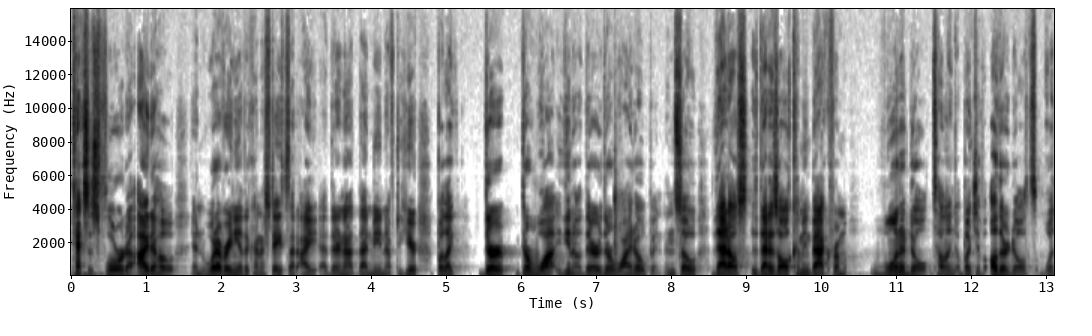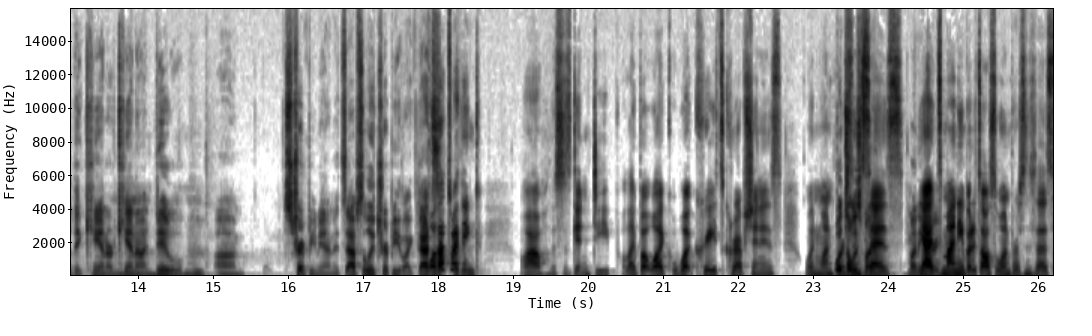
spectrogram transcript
Texas, Florida, Idaho, and whatever any other kind of states that I they're not that main enough to hear, but like they're they're wide you know they're they're wide open, and so that else that is all coming back from one adult telling a bunch of other adults what they can or Mm-hmm. cannot do. Um, it's trippy, man. It's absolutely trippy. Like that's Well, that's why I think. Wow, this is getting deep. Like, but like, what creates corruption is when one Well, person money. says, Money, "Yeah, right. it's money," but it's also one person says,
